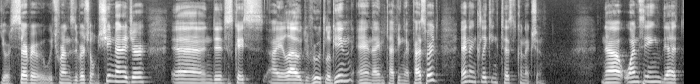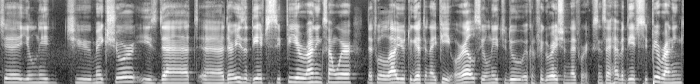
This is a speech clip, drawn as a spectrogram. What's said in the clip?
your server which runs the virtual machine manager. In this case, I allowed root login and I'm typing my password and I'm clicking test connection. Now, one thing that uh, you'll need to make sure is that uh, there is a DHCP running somewhere that will allow you to get an IP or else you'll need to do a configuration network. Since I have a DHCP running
